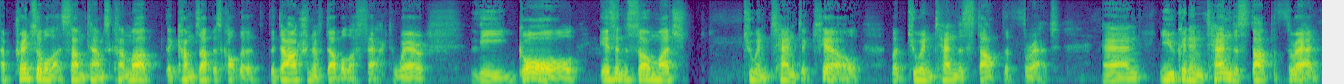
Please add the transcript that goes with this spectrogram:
a principle that sometimes come up that comes up is called the, the doctrine of double effect where the goal isn't so much to intend to kill but to intend to stop the threat and you can intend to stop the threat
